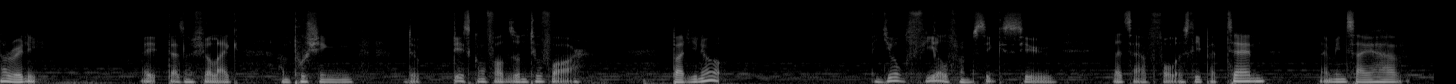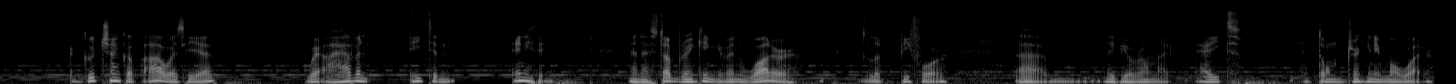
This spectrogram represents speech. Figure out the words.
Not really. It doesn't feel like I'm pushing this comfort zone too far. But you know, you'll feel from 6 to, let's say I fall asleep at 10. That means I have a good chunk of hours here where I haven't eaten anything. And I stopped drinking even water a little bit before, um, maybe around like 8. I don't drink any more water.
